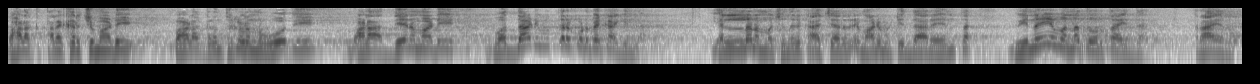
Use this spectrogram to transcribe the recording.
ಬಹಳ ತಲೆ ಖರ್ಚು ಮಾಡಿ ಬಹಳ ಗ್ರಂಥಗಳನ್ನು ಓದಿ, ಬಹಳ ಅಧ್ಯಯನ ಮಾಡಿ, ಒದ್ದಾಡಿ ಉತ್ತರ ಕೊಡಬೇಕಾಗಿಲ್ಲ. ಎಲ್ಲ ನಮ್ಮ ಚಂದ್ರಿಕಾಚಾರ್ಯರೇ ಮಾಡಿಬಿಟ್ಟಿದ್ದಾರೆ ಅಂತ ವಿನಯವನ್ನು ತೋರ್ತಾ ಇದ್ದಾರೆ ರಾಯರು.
